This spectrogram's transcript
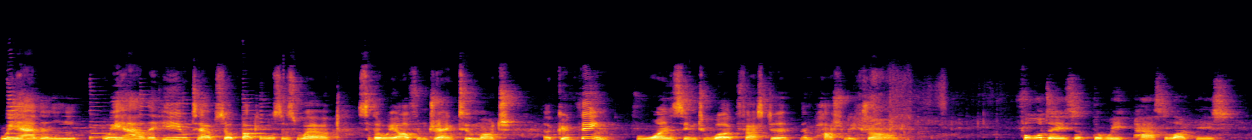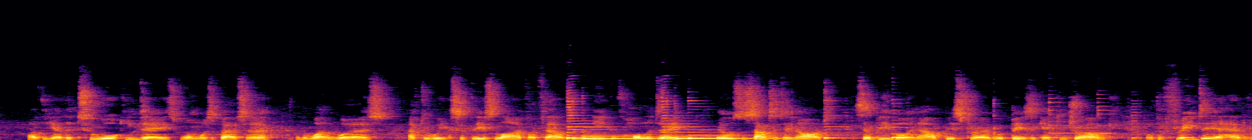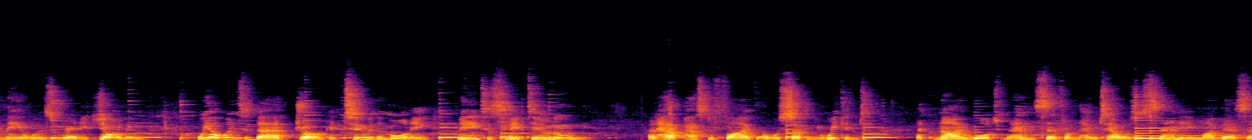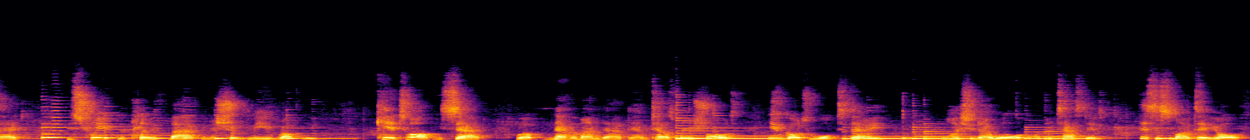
We had the we had the heel taps of bottles as well, so that we often drank too much. A good thing, for one seemed to work faster than partially drunk. Four days of the week passed like this. Of the other two walking days, one was better, and one worse. After weeks of this life, I felt in the need of holiday. It was a Saturday night. Some people in our bistro were busy getting drunk. With a free day ahead of me, I was ready to join them. We all went to bed drunk at two in the morning, meaning to sleep till noon. At half past five, I was suddenly weakened. At night, watchman sent from the hotel was standing at my bedside. He stripped the clothes back and shook me roughly. Get up, he said. Well, never mind that, the hotel's man short. You've got to walk today. Why should I walk? I protested. This is my day off.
